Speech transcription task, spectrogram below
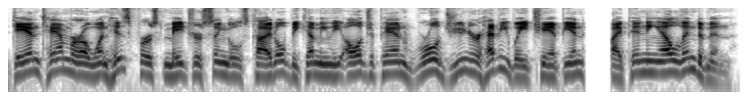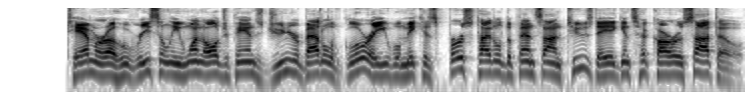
Dan Tamura won his first major singles title, becoming the All Japan World Junior Heavyweight Champion by pinning El Lindaman. Tamura, who recently won All Japan's Junior Battle of Glory, will make his first title defense on Tuesday against Hikaru Sato.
